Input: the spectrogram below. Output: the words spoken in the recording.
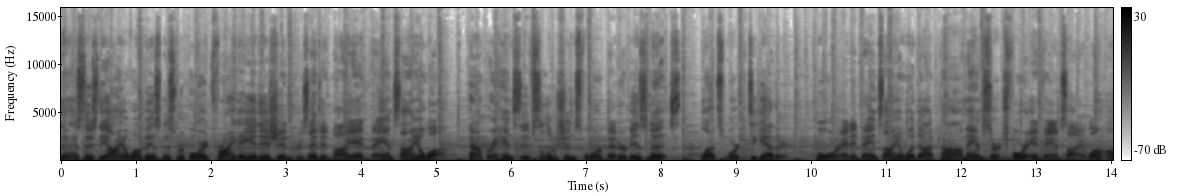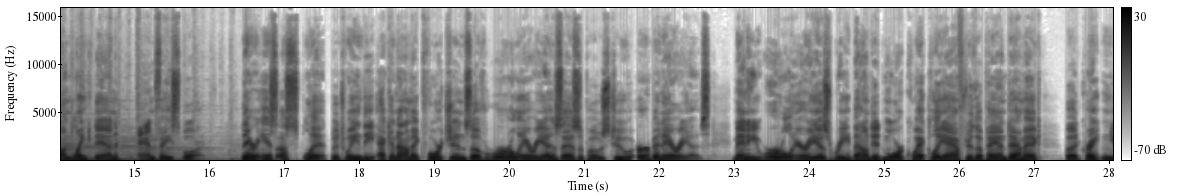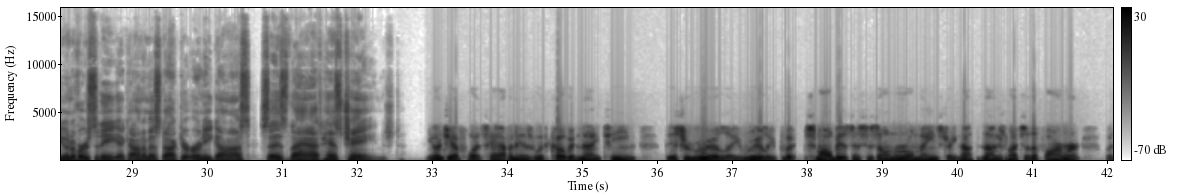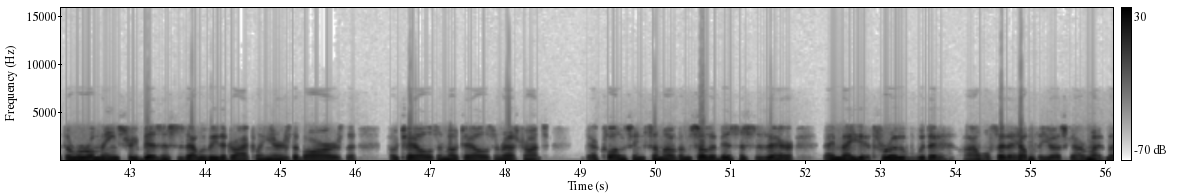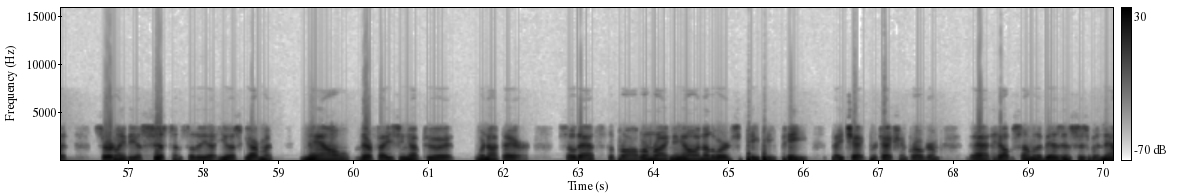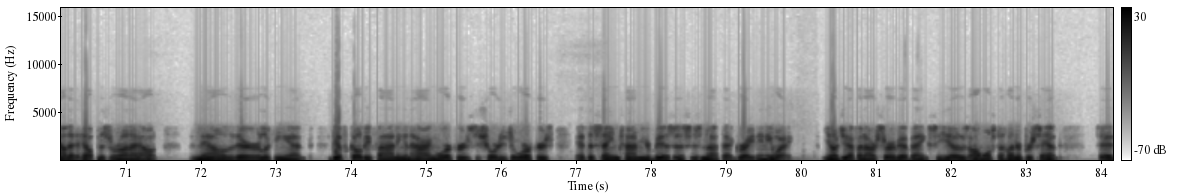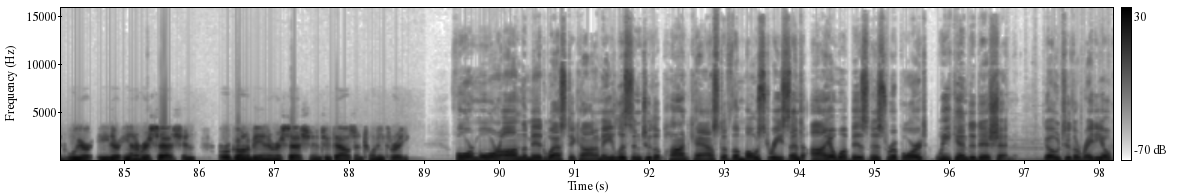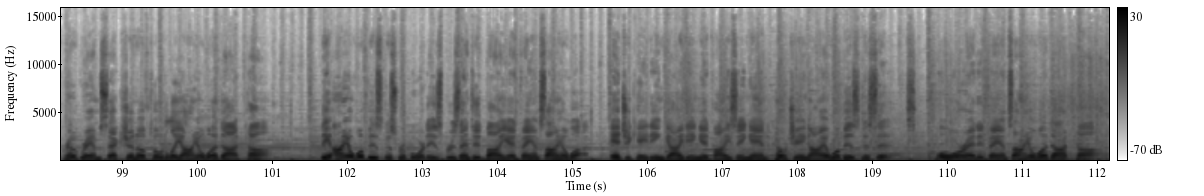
This is the Iowa Business Report Friday edition presented by Advance Iowa. Comprehensive solutions for better business. Let's work together. More at advanceiowa.com and search for Advance Iowa on LinkedIn and Facebook. There is a split between the economic fortunes of rural areas as opposed to urban areas. Many rural areas rebounded more quickly after the pandemic but Creighton University economist Dr. Ernie Goss says that has changed. You know, Jeff, what's happened is with COVID 19, this really, really put small businesses on rural Main Street. Not, not as much of the farmer, but the rural Main Street businesses. That would be the dry cleaners, the bars, the hotels and motels and restaurants. They're closing some of them. So the businesses there, they made it through with the, I won't say the help of the U.S. government, but certainly the assistance of the U.S. Government. Now they're facing up to it. We're not there. So that's the problem right now. In other words, PPP, Paycheck Protection Program, that helps some of the businesses, but now that help has run out. Now they're looking at difficulty finding and hiring workers, the shortage of workers. At the same time, your business is not that great anyway. You know, Jeff, in our survey of bank CEOs, almost 100% said we're either in a recession or we're going to be in a recession in 2023. For more on the Midwest economy, listen to the podcast of the most recent Iowa Business Report Weekend Edition. Go to the radio program section of totallyiowa.com. The Iowa Business Report is presented by Advance Iowa, educating, guiding, advising, and coaching Iowa businesses. More at advanceiowa.com.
